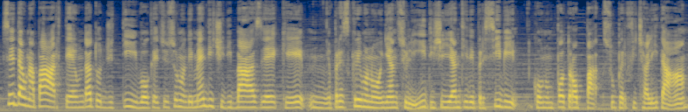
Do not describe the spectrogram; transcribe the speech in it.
se da una parte è un dato oggettivo che ci sono dei medici di base che mh, prescrivono gli ansiolitici, gli antidepressivi con un po' troppa superficialità.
